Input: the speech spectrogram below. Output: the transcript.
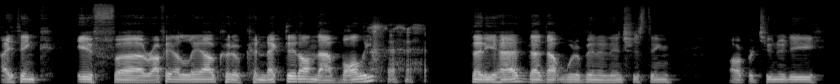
I think if uh, Rafael Leao could have connected on that volley that he had, that that would have been an interesting opportunity.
